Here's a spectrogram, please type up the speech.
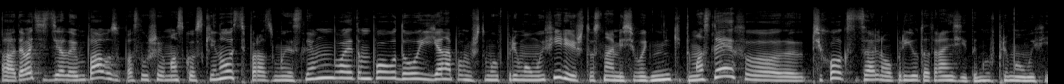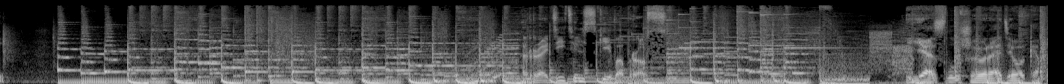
А, давайте сделаем паузу, послушаем московские новости, поразмыслим по этому поводу. И я напомню, что мы в прямом эфире, и что с нами сегодня Никита Масляев, э, психолог социального приюта «Транзит», и мы в прямом эфире. Родительский вопрос. Я слушаю Радио КП,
